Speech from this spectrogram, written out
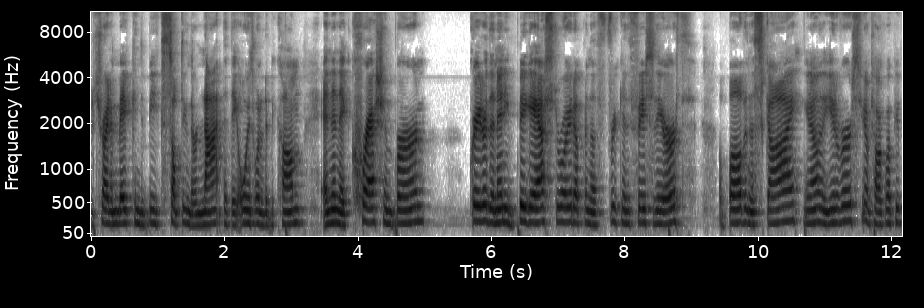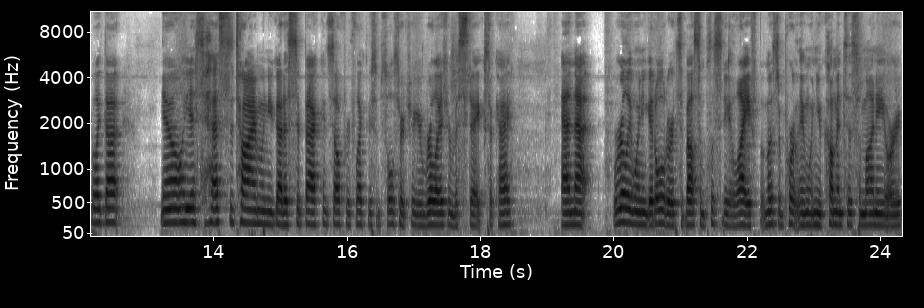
to try to make them to be something they're not that they always wanted to become, and then they crash and burn greater than any big asteroid up in the freaking face of the earth above in the sky, you know, in the universe. You know, I'm talking about people like that. You know, yes, that's the time when you got to sit back and self reflect, do some soul searching, and realize your mistakes, okay? And that really, when you get older, it's about simplicity of life. But most importantly, when you come into some money or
